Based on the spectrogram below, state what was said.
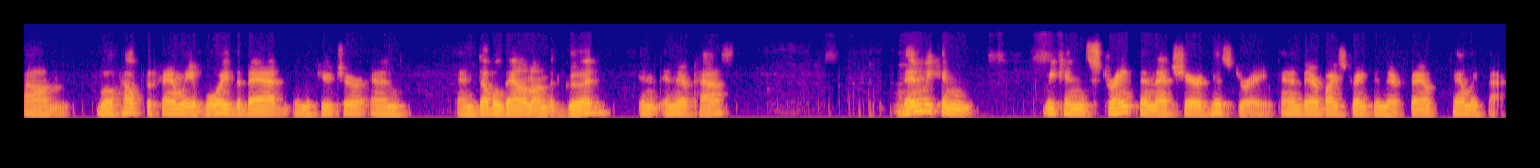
um, will help the family avoid the bad in the future and and double down on the good in, in their past mm-hmm. then we can we can strengthen that shared history and thereby strengthen their fam- family factor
